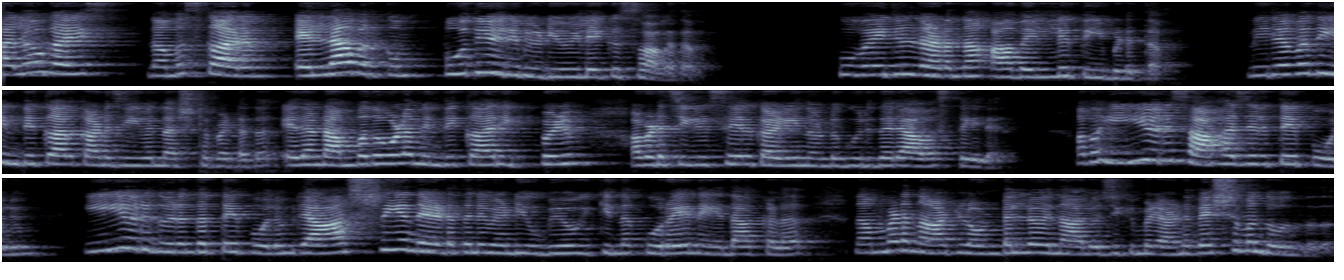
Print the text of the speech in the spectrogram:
ഹലോ ഗൈസ് നമസ്കാരം. എല്ലാവർക്കും പുതിയൊരു വീഡിയോയിലേക്ക് സ്വാഗതം. കുവൈറ്റിൽ നടന്ന ആ വലിയ തീപിടുത്തം. നിരവധി ഇന്ത്യക്കാർക്കാണ് ജീവൻ നഷ്ടപ്പെട്ടത്. ഏതാണ്ട് അമ്പതോളം ഇന്ത്യക്കാർ ഇപ്പോഴും അവിടെ ചികിത്സയിൽ കഴിയുന്നുണ്ട് ഗുരുതരാവസ്ഥയിൽ അപ്പൊ ഈ ഒരു സാഹചര്യത്തെ പോലും ഈ ഒരു ദുരന്തത്തെ പോലും രാഷ്ട്രീയ നേട്ടത്തിന് വേണ്ടി ഉപയോഗിക്കുന്ന കുറെ നേതാക്കൾ നമ്മുടെ നാട്ടിലുണ്ടല്ലോ എന്ന് ആലോചിക്കുമ്പോഴാണ് വിഷമം തോന്നുന്നത്.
